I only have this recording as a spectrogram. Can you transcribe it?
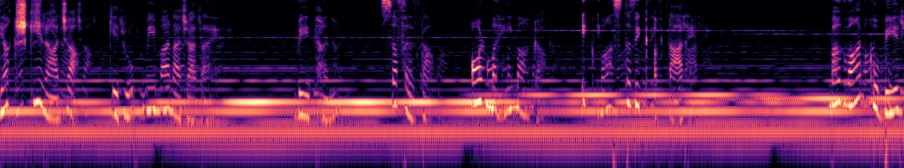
यक्ष के राजा के रूप में माना जाता है। वे धन, सफलता और महिमा का एक वास्तविक अवतार है। भगवान कुबेर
